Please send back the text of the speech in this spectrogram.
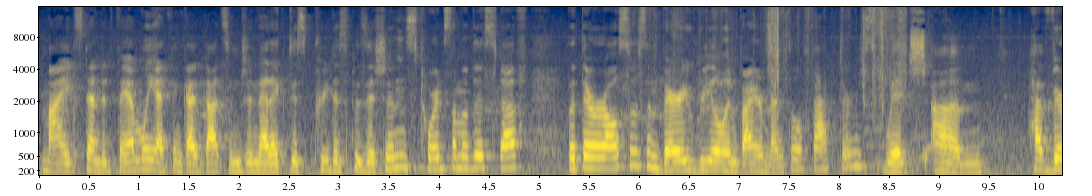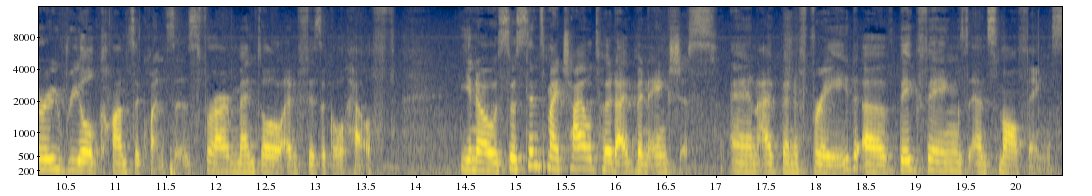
my extended family, I think I've got some genetic dis- predispositions towards some of this stuff. But there are also some very real environmental factors which um, have very real consequences for our mental and physical health. You know, so since my childhood, I've been anxious and I've been afraid of big things and small things.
